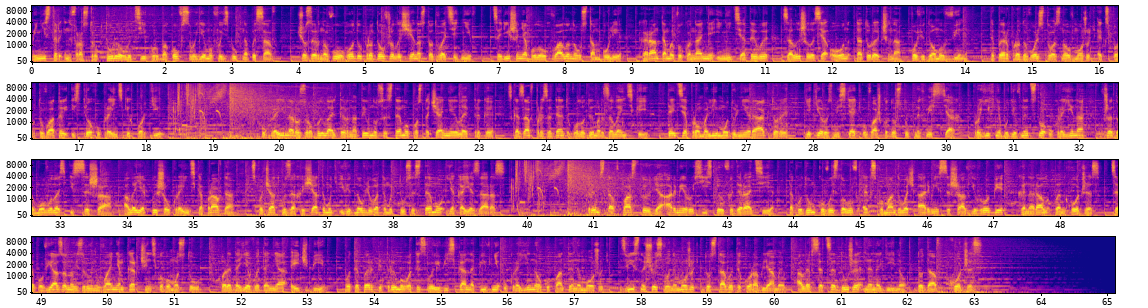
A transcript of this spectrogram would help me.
Міністр інфраструктури Олексій Курбаков в своєму Фейсбук написав, що зернову угоду продовжили ще на 120 днів. Це рішення було ухвалено у Стамбулі. Гарантами виконання ініціативи залишилися ООН та Туреччина. Повідомив він. Тепер продовольство знов можуть експортувати із трьох українських портів. Україна розробила альтернативну систему постачання електрики, сказав президент Володимир Зеленський. Йдеться про малі модульні реактори, які розмістять у важкодоступних місцях. Про їхнє будівництво Україна вже домовилась із США. Але як пише Українська Правда, спочатку захищатимуть і відновлюватимуть ту систему, яка є зараз. Крим став пасткою для армії Російської Федерації. Таку думку висловив екс-командувач армії США в Європі генерал Бен Ходжес. Це пов'язано із руйнуванням Керченського мосту. Передає видання HB. Бо тепер підтримувати свої війська на півдні України окупанти не можуть. Звісно, щось вони можуть доставити кораблями, але все це дуже ненадійно, додав Ходжес.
